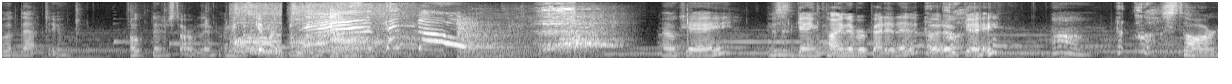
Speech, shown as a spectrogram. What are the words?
What would that do? Oh, there's a star over there. Let me just get my. Flipendo. Okay. This is getting kind of repetitive, but okay. Star.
